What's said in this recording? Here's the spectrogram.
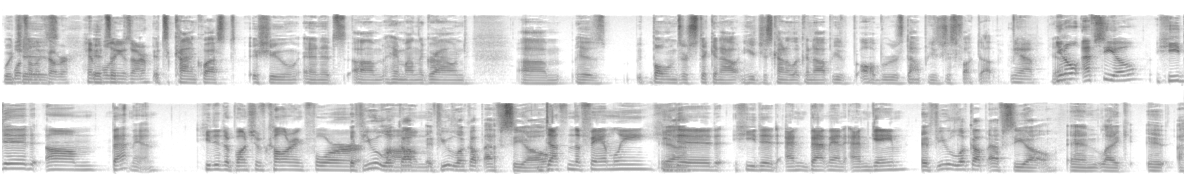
Which What's is, on the cover? Him it's holding a, his arm? It's a conquest issue, and it's um, him on the ground. Um, his bones are sticking out, and he's just kind of looking up. He's all bruised up. He's just fucked up. yeah. You know, FCO. He did um, Batman. He did a bunch of coloring for. If you look um, up, if you look up FCO, Death in the Family. He Yeah. did. He did. And Batman Endgame. if you look up FCO and like it, uh,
